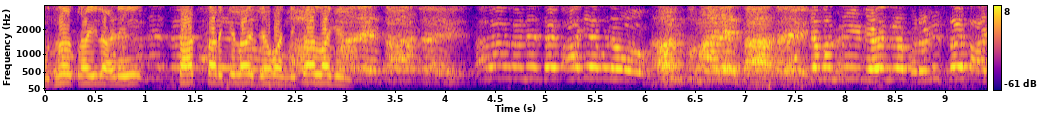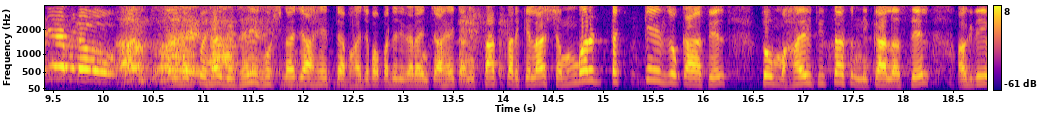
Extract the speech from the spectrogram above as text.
उधळत राहील आणि सात तारखेला जेव्हा निकाल लागेल आगे बढ़ो। हम तुम्हारे साथ मुख्यमंत्री देवेंद्र फडणवीस साहेब आगे बढ़ो। बघतो ह्या विजयी घोषणा ज्या आहेत त्या भाजपा पदाधिकाऱ्यांच्या आहेत आणि सात तारखेला शंभर टक्के जो काय असेल तो महायुतीचाच निकाल असेल. अगदी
